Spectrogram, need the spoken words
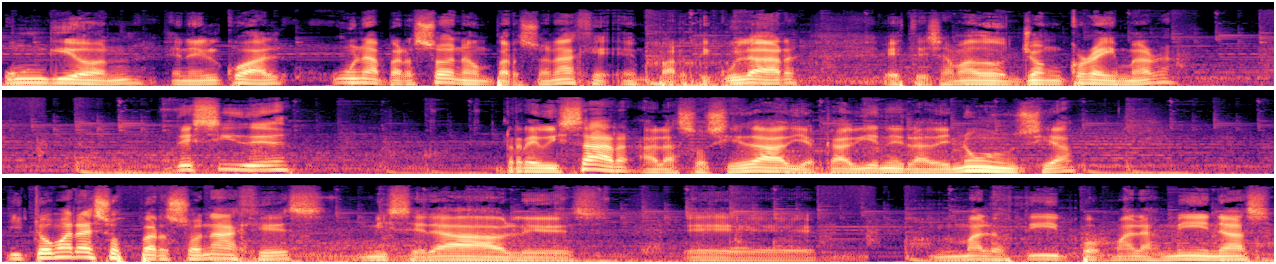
un guion en el cual una persona, un personaje en particular, este llamado John Kramer, decide revisar a la sociedad, y acá viene la denuncia, y tomar a esos personajes miserables, eh, malos tipos, malas minas,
